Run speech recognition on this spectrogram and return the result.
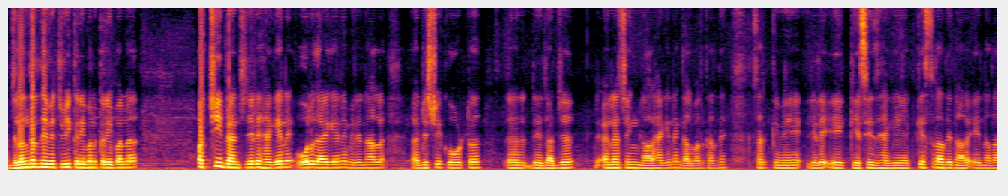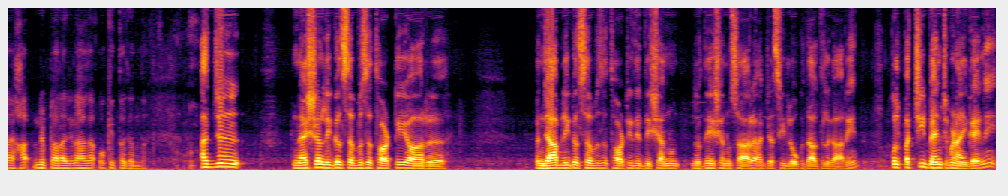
ਜਲੰਧਰ ਦੇ ਵਿੱਚ ਵੀ ਕਰੀਬਨ ਕਰੀਬਨ 25 ਬੈਂਚ ਜਿਹੜੇ ਹੈਗੇ ਨੇ, ਉਹ ਲਗਾਏ ਗਏ ਨੇ। ਮੇਰੇ ਨਾਲ ਡਿਸਟ੍ਰਿਕਟ ਕੋਰਟ ਦੇ ਜੱਜ ਐਨ ਐਸ ਸਿੰਘ ਨਾਲ ਹੈਗੇ ਨੇ ਗੱਲਬਾਤ ਕਰਦੇ। ਸਰ ਕਿਵੇਂ ਜਿਹੜੇ ਇਹ ਕੇਸਿਸ ਹੈਗੇ ਆ ਕਿਸ ਤਰ੍ਹਾਂ ਦੇ ਨਾਲ ਇਹਨਾਂ ਦਾ ਹ- ਨਿਪਟਾਰਾ ਜਿਹੜਾ ਹੈਗਾ ਉਹ ਕੀਤਾ ਜਾਂਦਾ? ਅੱਜ ਨੈਸ਼ਨਲ ਲੀਗਲ ਸਰਵਿਸ ਅਥਾਰਟੀ ਔਰ ਪੰਜਾਬ ਲੀਗਲ ਸਰਵਿਸ ਅਥਾਰਟੀ ਦੇ ਦਿਸ਼ਾ ਨੂੰ ਨਿਰਦੇਸ਼ ਅਨੁਸਾਰ ਅੱਜ ਅਸੀਂ ਲੋਕ ਅਦਾਲਤ ਲਗਾ ਰਹੇ ਹਾਂ। ਕੁੱਲ 25 ਬੈਂਚ ਬਣਾਏ ਗਏ ਨੇ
